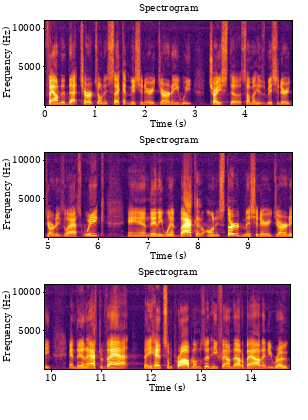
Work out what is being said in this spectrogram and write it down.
founded that church on his second missionary journey. We traced uh, some of his missionary journeys last week. And then he went back on his third missionary journey. And then after that, they had some problems that he found out about, and he wrote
